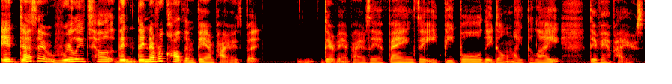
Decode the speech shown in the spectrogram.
it doesn't really tell they they never call them vampires, but they're vampires. They have fangs, they eat people, they don't like the light. They're vampires.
